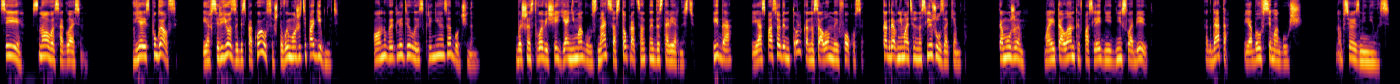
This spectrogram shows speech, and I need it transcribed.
«Си, снова согласен. Я испугался. Я всерьез забеспокоился, что вы можете погибнуть». Он выглядел искренне озабоченным. Большинство вещей я не могу знать со стопроцентной достоверностью. И да, я способен только на салонные фокусы, когда внимательно слежу за кем-то. К тому же мои таланты в последние дни слабеют. Когда-то я был всемогущ, но все изменилось.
